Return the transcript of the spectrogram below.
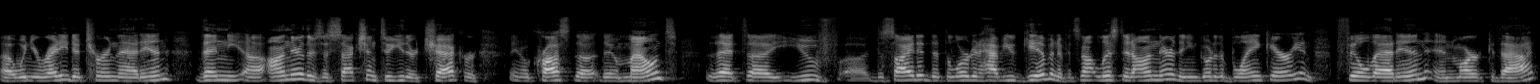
uh, when you're ready to turn that in. Then uh, on there, there's a section to either check or you know cross the, the amount that uh, you've uh, decided that the Lord would have you give. And if it's not listed on there, then you can go to the blank area and fill that in and mark that.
